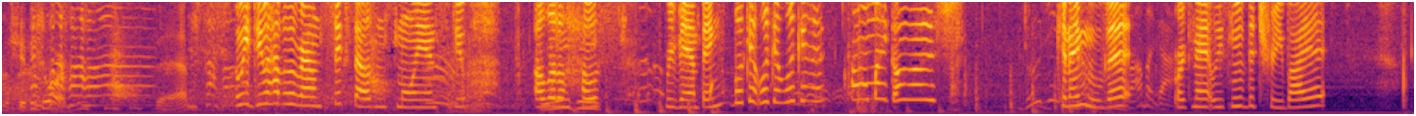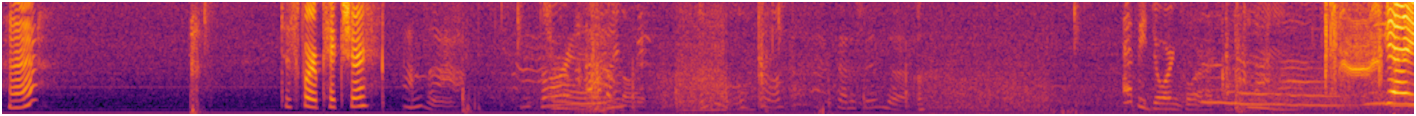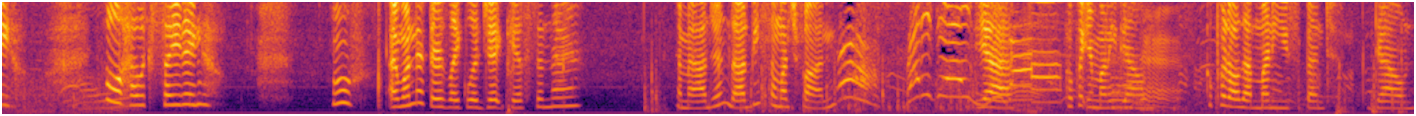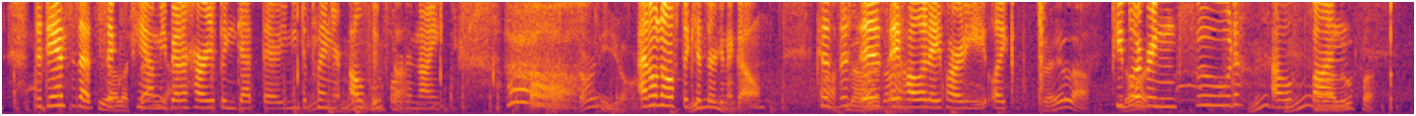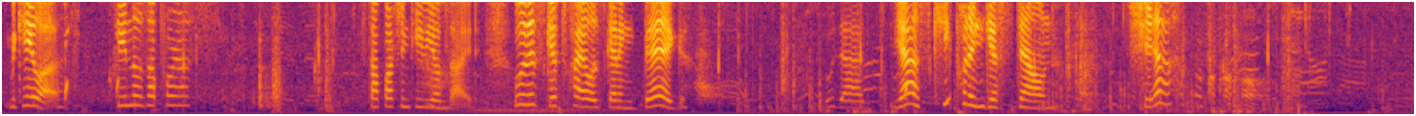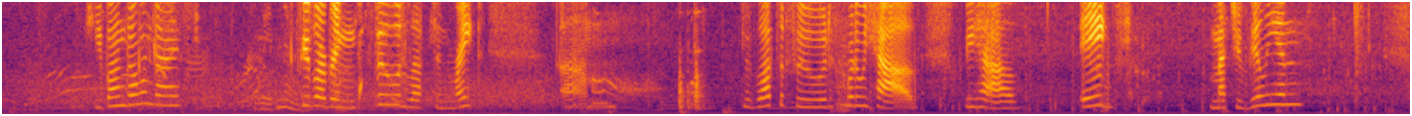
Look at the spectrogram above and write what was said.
Should be door. And we do have around 6,000 simoleons to do a little house revamping. Look at, look at, look at it. Oh my gosh. Can I move it? Or can I at least move the tree by it? Huh? Just for a picture? Yay! Oh, how exciting! Whew. I wonder if there's like legit gifts in there. Imagine, that'd be so much fun. Yeah, go put your money down. Go put all that money you spent down. The dance is at 6 p.m. You better hurry up and get there. You need to plan your outfit for the night. I don't know if the kids are gonna go. Because this is a holiday party. Like, people are bringing food. Have fun. Michaela, clean those up for us. Stop watching TV outside. Ooh, this gift pile is getting big. Who's that? Yes, keep putting gifts down. Yeah. Keep on going, guys. People are bringing food left and right. Um, we have lots of food. What do we have? We have eggs, machiavellian.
